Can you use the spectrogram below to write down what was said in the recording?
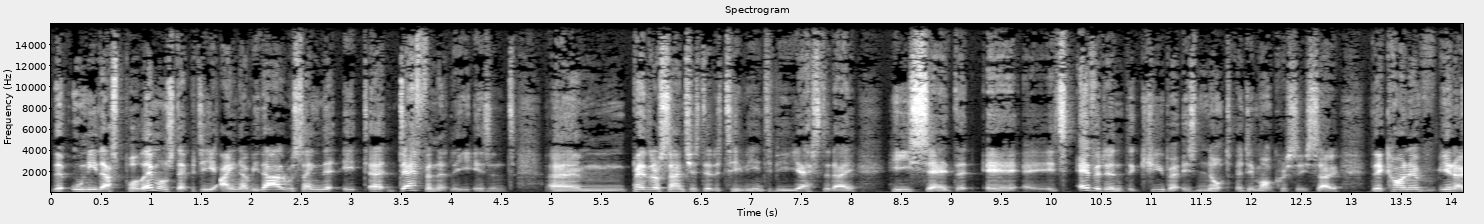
the Unidas Podemos deputy Aina Vidal was saying that it uh, definitely isn't. Um, Pedro Sanchez did a TV interview yesterday. He said that uh, it's evident that Cuba is not a democracy. So they're kind of, you know,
